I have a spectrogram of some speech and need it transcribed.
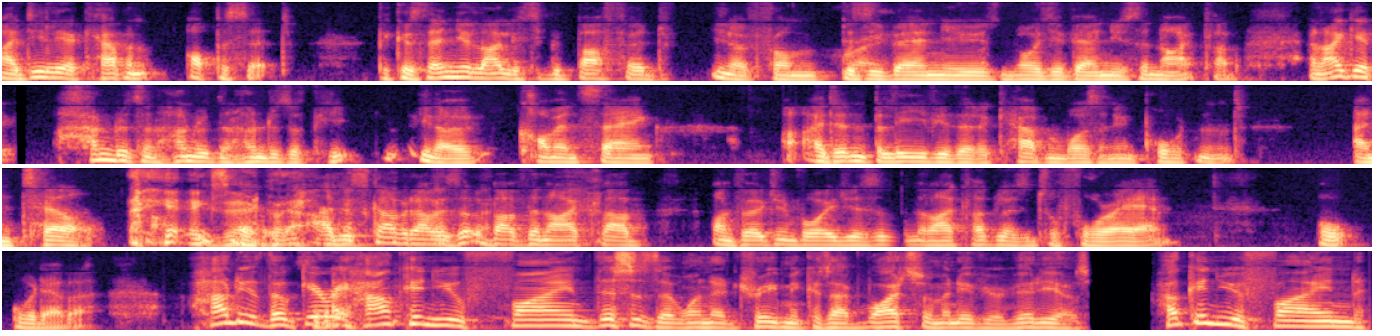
ideally a cabin opposite, because then you're likely to be buffered, you know, from busy right. venues, noisy venues, the nightclub. And I get hundreds and hundreds and hundreds of, you know, comments saying, "I didn't believe you that a cabin wasn't important until exactly I discovered I was above the nightclub on Virgin Voyages, and the nightclub goes until 4 a.m. or whatever." How do though, Gary? how can you find? This is the one that intrigued me because I've watched so many of your videos. How can you find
